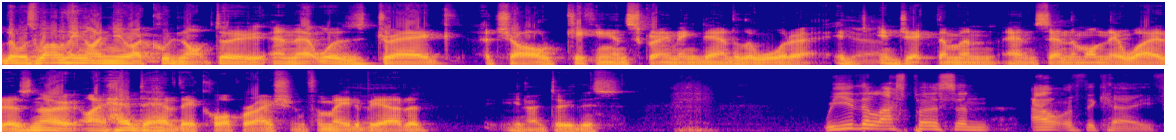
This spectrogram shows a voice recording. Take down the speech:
there was one thing I knew I could not do, and that was drag a child kicking and screaming down to the water, yeah. inject them, and, and send them on their way. There's no, I had to have their cooperation for me to be able to, you know, do this. Were you the last person out of the cave?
